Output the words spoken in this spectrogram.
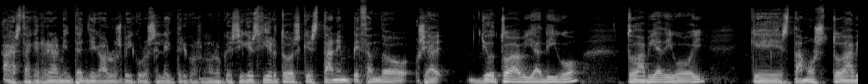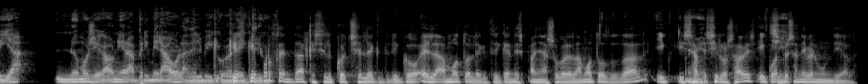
hasta que realmente han llegado los vehículos eléctricos. ¿no? Lo que sí que es cierto es que están empezando, o sea, yo todavía digo, todavía digo hoy que estamos todavía no hemos llegado ni a la primera ola del vehículo eléctrico. ¿Qué porcentaje es el coche eléctrico, eh, la moto eléctrica en España sobre la moto total? Y, sabes, si lo sabes, ¿y cuánto es a nivel mundial?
